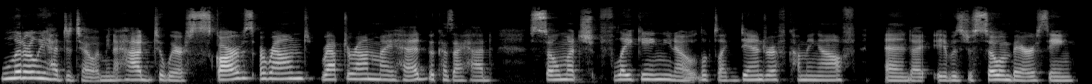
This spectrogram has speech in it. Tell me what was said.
literally head to toe. I mean, I had to wear scarves around, wrapped around my head because I had so much flaking, you know, it looked like dandruff coming off. And I, it was just so embarrassing.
